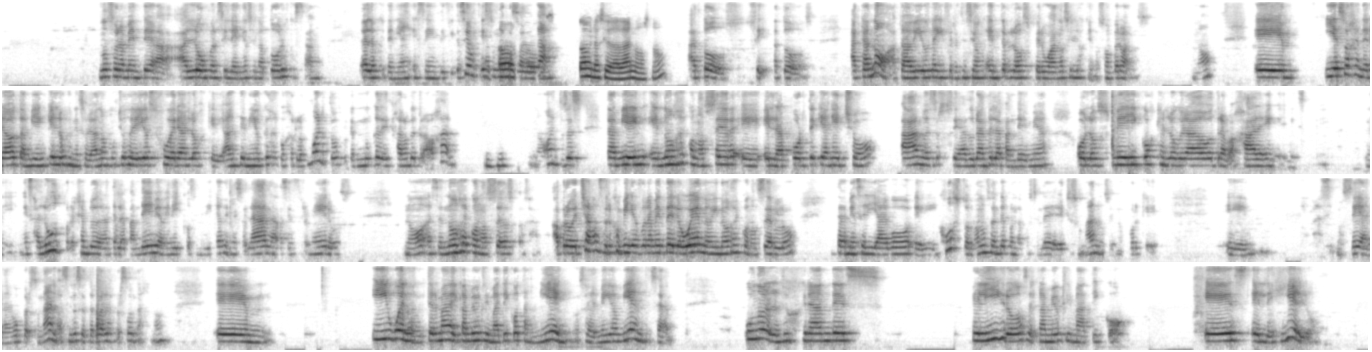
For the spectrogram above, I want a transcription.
No solamente a, a, los brasileños, sino a todos los que están, a los que tenían esa identificación. Eso no pasa acá. Todos los ciudadanos, ¿no? A todos, sí, a todos. Acá no, acá ha habido una diferenciación entre los peruanos y los que no son peruanos, ¿no? Eh, y eso ha generado también que los venezolanos, muchos de ellos, fueran los que han tenido que recoger los muertos, porque nunca dejaron de trabajar, uh -huh. ¿no? Entonces, también eh, no reconocer eh, el aporte que han hecho a nuestra sociedad durante la pandemia, o los médicos que han logrado trabajar en, en, en salud, por ejemplo, durante la pandemia, médicos y médicas venezolanas, enfermeros, ¿no? O sea, no reconocer, o sea, entre comillas, solamente lo bueno y no reconocerlo, también sería algo eh, injusto, ¿no? No solamente por una cuestión de derechos humanos, sino porque, eh, no sé, en algo personal, ¿no? haciéndose tratar a las personas, ¿no? Eh, y bueno, en tema del cambio climático también, o sea, el medio ambiente, o sea, uno de los grandes peligros del cambio climático es el deshielo.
